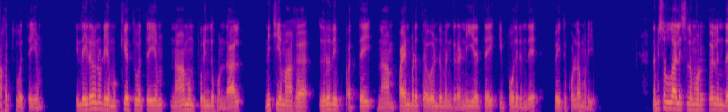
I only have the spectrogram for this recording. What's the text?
மகத்துவத்தையும் இந்த இரவினுடைய முக்கியத்துவத்தையும் நாமும் புரிந்து கொண்டால் நிச்சயமாக இறுதி பத்தை நாம் பயன்படுத்த வேண்டும் என்கிற நீயத்தை இப்போதிருந்தே வைத்துக் கொள்ள முடியும். நபிசல்லா அலிஸ்லாம் அவர்கள் இந்த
